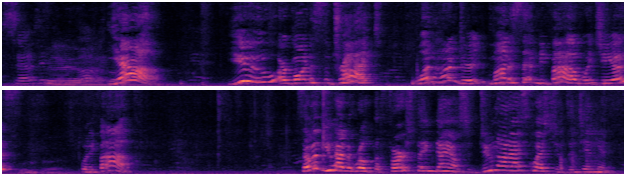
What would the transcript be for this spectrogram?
Seventy-five. Yeah. You are going to subtract 100 minus 75, which is 25. Some of you haven't wrote the first thing down, so do not ask questions in 10 minutes.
